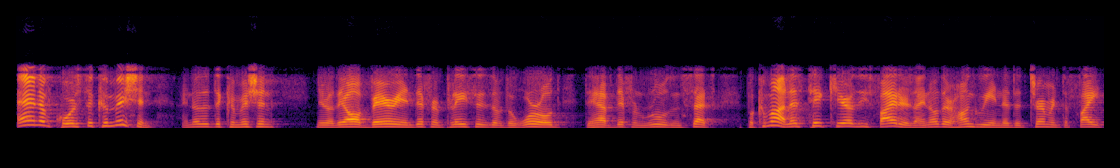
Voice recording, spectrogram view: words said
And of course, the commission. I know that the commission, you know, they all vary in different places of the world. They have different rules and sets. But come on, let's take care of these fighters. I know they're hungry and they're determined to fight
